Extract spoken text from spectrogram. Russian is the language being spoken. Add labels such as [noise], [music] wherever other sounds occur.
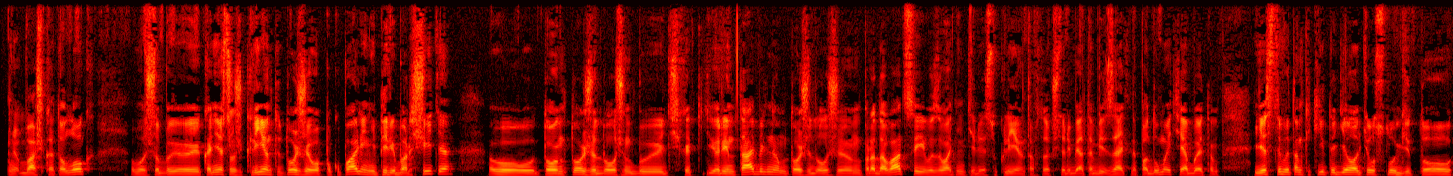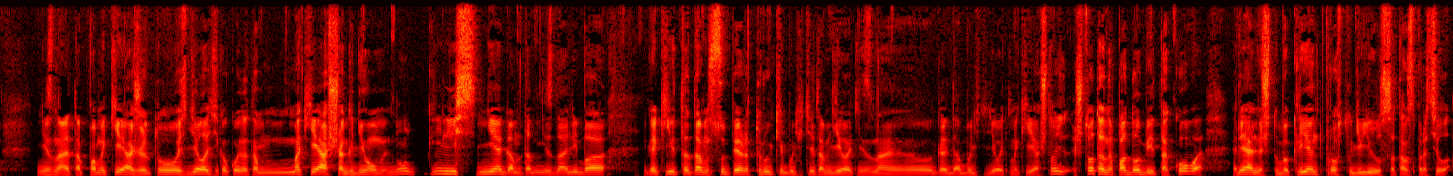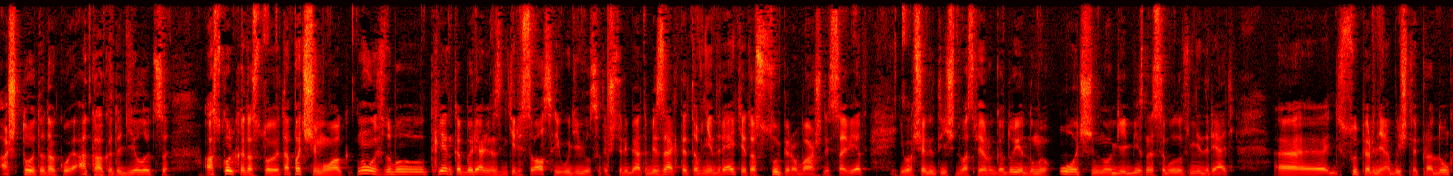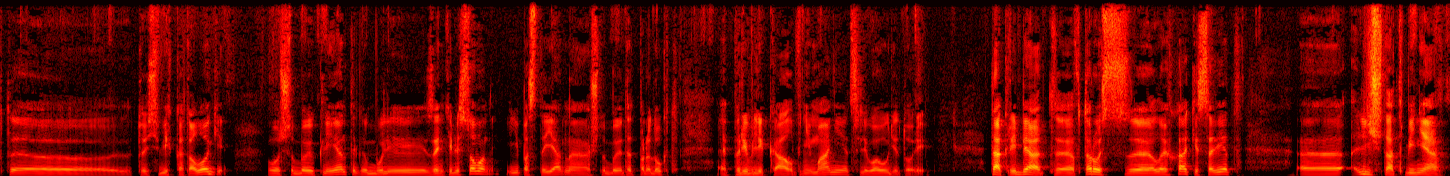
в ваш каталог, вот, чтобы, конечно же, клиенты тоже его покупали, не переборщите, то он тоже должен быть рентабельным, тоже должен продаваться и вызывать интерес у клиентов. Так что, ребята, обязательно подумайте об этом. Если вы там какие-то делаете услуги, то, не знаю, там по макияжу, то сделайте какой-то там макияж огнем, ну, или снегом, там, не знаю, либо какие-то там супер трюки будете там делать, не знаю, когда будете делать макияж. Ну, что-то наподобие такого, реально, чтобы клиент просто удивился, там спросил, а что это такое, а как это делается, а сколько это стоит, а почему, а... ну, чтобы клиент как бы реально заинтересовался и удивился. Так что, ребят, обязательно это внедряйте, это супер важный совет. И вообще в 2021 году, я думаю, очень многие бизнесы будут внедрять э, супер необычный продукт, э, то есть в их каталоге, вот, чтобы клиенты как, были заинтересованы и постоянно, чтобы этот продукт привлекал внимание целевой аудитории. Так, ребят, э, второй э, лайфхак и совет лично от меня.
